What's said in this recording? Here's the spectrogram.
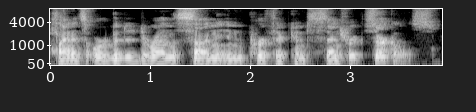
planets orbited around the sun in perfect concentric circles.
